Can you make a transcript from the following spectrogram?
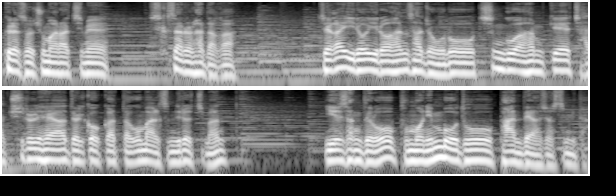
그래서 주말 아침에 식사를 하다가 제가 이러이러한 사정으로 친구와 함께 자취를 해야 될 것 같다고 말씀드렸지만 예상대로 부모님 모두 반대하셨습니다.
